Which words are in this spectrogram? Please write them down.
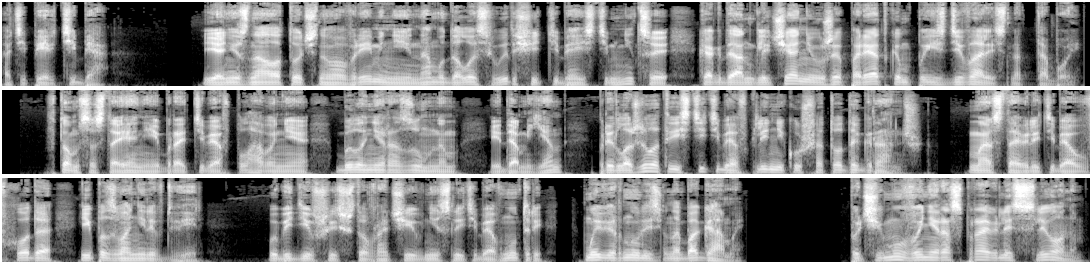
а теперь тебя. Я не знала точного времени, и нам удалось вытащить тебя из темницы, когда англичане уже порядком поиздевались над тобой. В том состоянии брать тебя в плавание было неразумным, и Дамьен предложил отвезти тебя в клинику Шато де Гранж. Мы оставили тебя у входа и позвонили в дверь. Убедившись, что врачи внесли тебя внутрь, мы вернулись на Багамы. «Почему вы не расправились с Леоном?»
